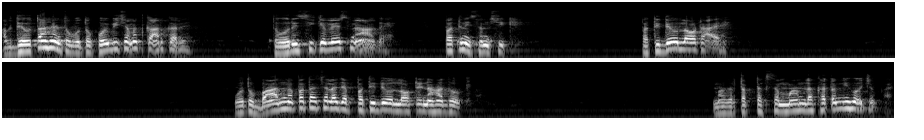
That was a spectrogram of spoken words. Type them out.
अब देवता हैं तो वो तो कोई भी चमत्कार करे। तो वो ऋषि के वेश में आ गए। पत्नी समझी की पतिदेव लौट आए। वो तो बाद में पता चला जब पतिदेव लौटे नहा धो के। मगर तब तक सब मामला खत्म ही हो चुका है।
